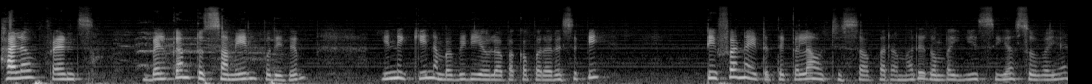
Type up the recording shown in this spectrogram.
ஹலோ ஃப்ரெண்ட்ஸ் வெல்கம் டு சமையல் புதிது இன்றைக்கி நம்ம வீடியோவில் பார்க்க போகிற ரெசிபி டிஃபன் ஐட்டத்துக்கெல்லாம் வச்சு சாப்பிட்ற மாதிரி ரொம்ப ஈஸியாக சுவையாக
